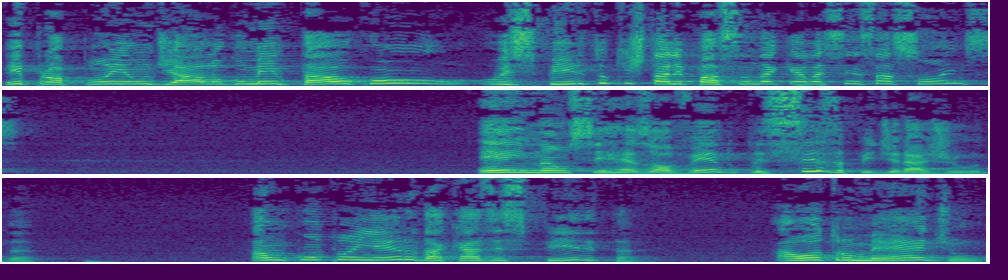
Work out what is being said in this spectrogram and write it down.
e proponha um diálogo mental com o espírito que está lhe passando aquelas sensações. Em não se resolvendo, precisa pedir ajuda. A um companheiro da casa espírita, a outro médium,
